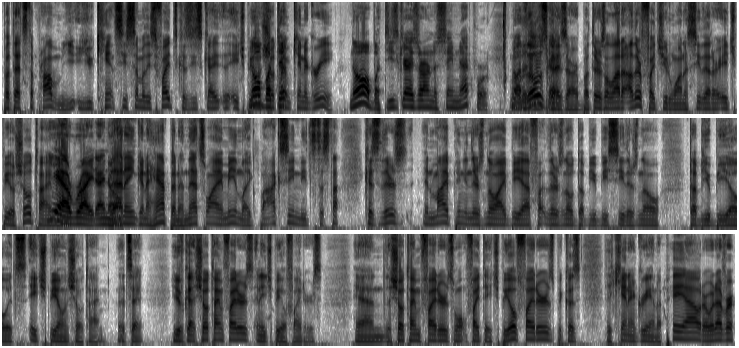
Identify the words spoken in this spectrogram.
but that's the problem. You you can't see some of these fights because these guys HBO No, and Showtime can't agree. No, but these guys are on the same network. A Well, lot of those these guys are, but there's a lot of other fights you'd want to see that are HBO Showtime. Yeah, right. I know. That ain't gonna happen, and that's why I mean, like, boxing needs to stop. Because there's, in my opinion, there's no IBF, there's no WBC, there's no WBO. It's HBO and Showtime. That's it. You've got Showtime fighters and HBO fighters, and the Showtime fighters won't fight the HBO fighters because they can't agree on a payout or whatever.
